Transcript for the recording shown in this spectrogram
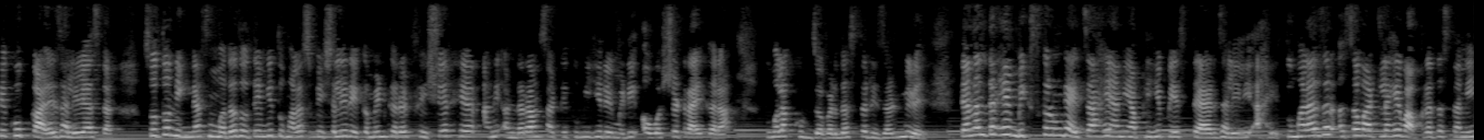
ते खूप काळे झालेले असतात. सो तो निघण्यास मदत होते. मी तुम्हाला स्पेशली रेकमेंड करेल फेशियल हेअर आणि अंडरसाठी तुम्ही ही रेमेडी अवश्य ट्राय करा. तुम्हाला खूप जबरदस्त रिझल्ट मिळेल. त्यानंतर हे मिक्स करून घ्यायचं आहे आणि आपली ही पेस्ट तयार झालेली आहे. तुम्हाला जर असं वाटलं हे वापरत असताना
